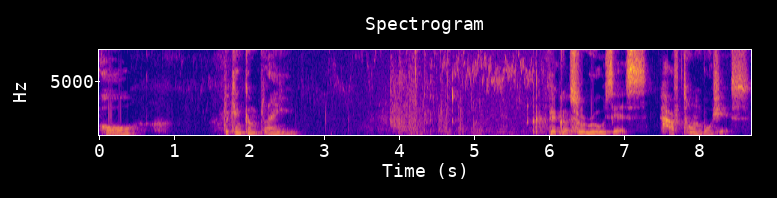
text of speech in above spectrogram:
Or we can complain because roses have thorn bushes.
